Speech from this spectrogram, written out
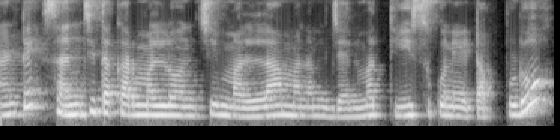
అంటే సంచిత కర్మల్లోంచి మళ్ళా మనం జన్మ తీసుకునేటప్పుడు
